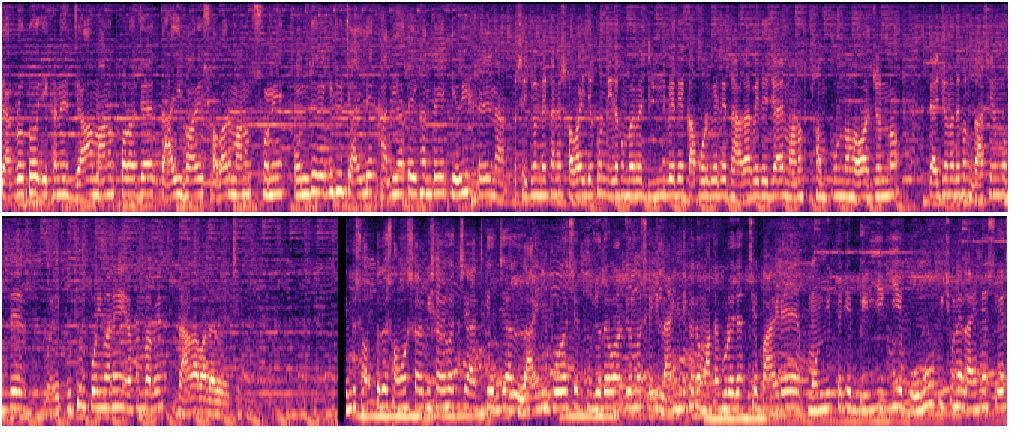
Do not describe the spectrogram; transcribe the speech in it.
জাগ্রত, এখানে যা মানত করা যায় তাই হয়, সবার মানত শোনে। কোন থেকে কিছু চাইলে খালি হাতে এখান থেকে কেউই ফেরে না। সেই জন্য এখানে সবাই দেখুন এরকমভাবে ঢিল বেঁধে, কাপড় বেঁধে, ধাগা বেঁধে যায় মানত সম্পূর্ণ হওয়ার জন্য। তাই জন্য দেখুন গাছের মধ্যে প্রচুর পরিমাণে এরকমভাবে ধাগা বাঁধা রয়েছে। কিন্তু সব থেকে সমস্যার বিষয় হচ্ছে আজকে যা লাইন পড়েছে পুজো দেওয়ার জন্য, সেই লাইন দেখে তো মাথা ঘুরে যাচ্ছে। বাইরে মন্দির থেকে বেরিয়ে গিয়ে বহু পিছনে লাইনে শেষ।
